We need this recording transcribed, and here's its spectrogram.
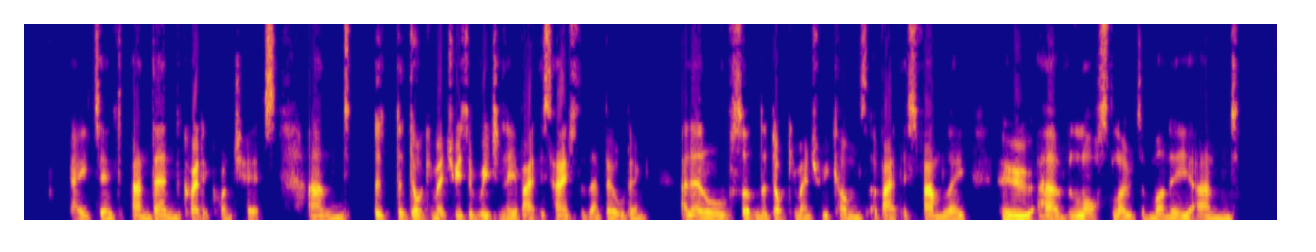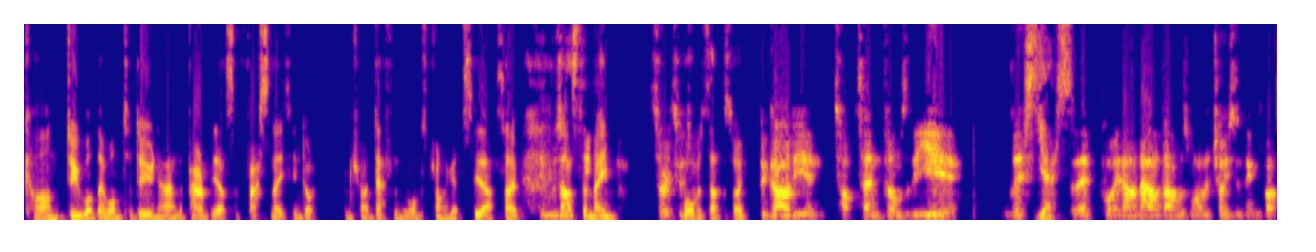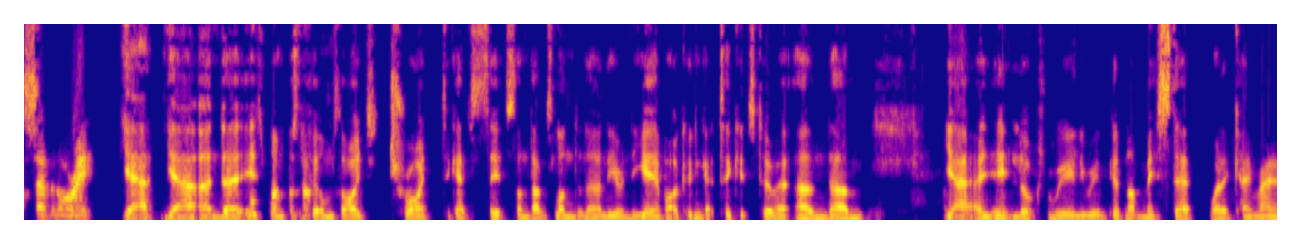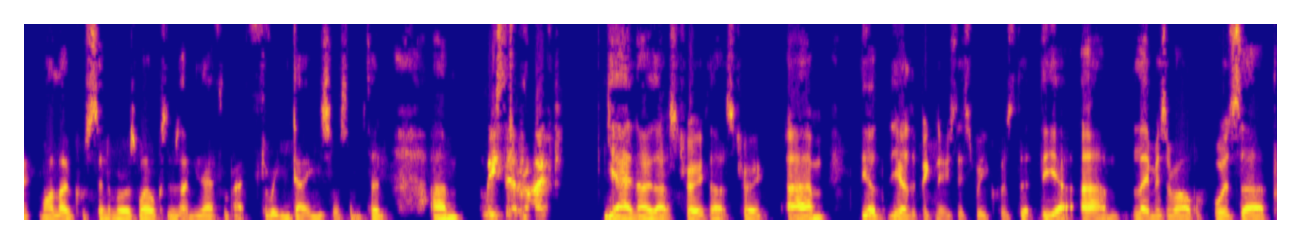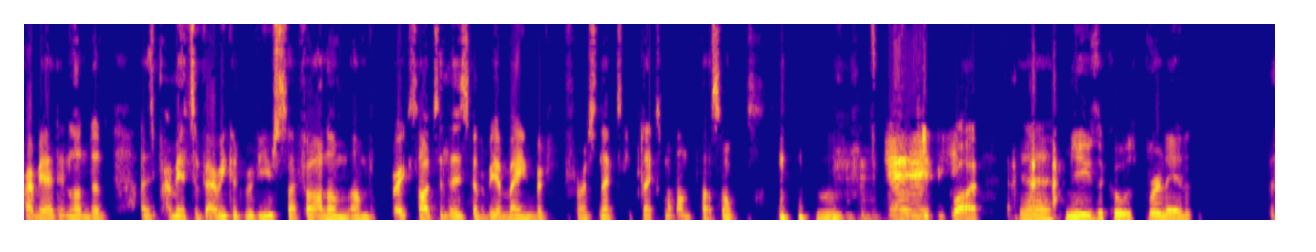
created, and then the credit crunch hits, and the, the documentary is originally about this house that they're building. And then all of a sudden the documentary comes about this family who have lost loads of money and can't do what they want to do now. And apparently that's a fascinating documentary. I definitely want to try and get to see that. So was that's the main. Sorry to What was that? Sorry. the Guardian top ten films of the year list. Yes. that they're putting out now. That was one of the choices. I think it was about seven or eight. Yeah, yeah, and uh, it's one of the films I tried to get to see at Sundance London earlier in the year, but I couldn't get tickets to it. And um, yeah, it, it looks really, really good, and I missed it when it came round my local cinema as well because it was only there for about three days or something. Um, At least it arrived. Yeah, no, that's true. That's true. Um, the other, the other big news this week was that the uh, um, Les Miserables was uh, premiered in London, and it's premiered to very good reviews so far. And I'm I'm very excited that it's going to be a main review for us next next month. That's all. Yay. Keep quiet. Yeah, musicals, brilliant.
